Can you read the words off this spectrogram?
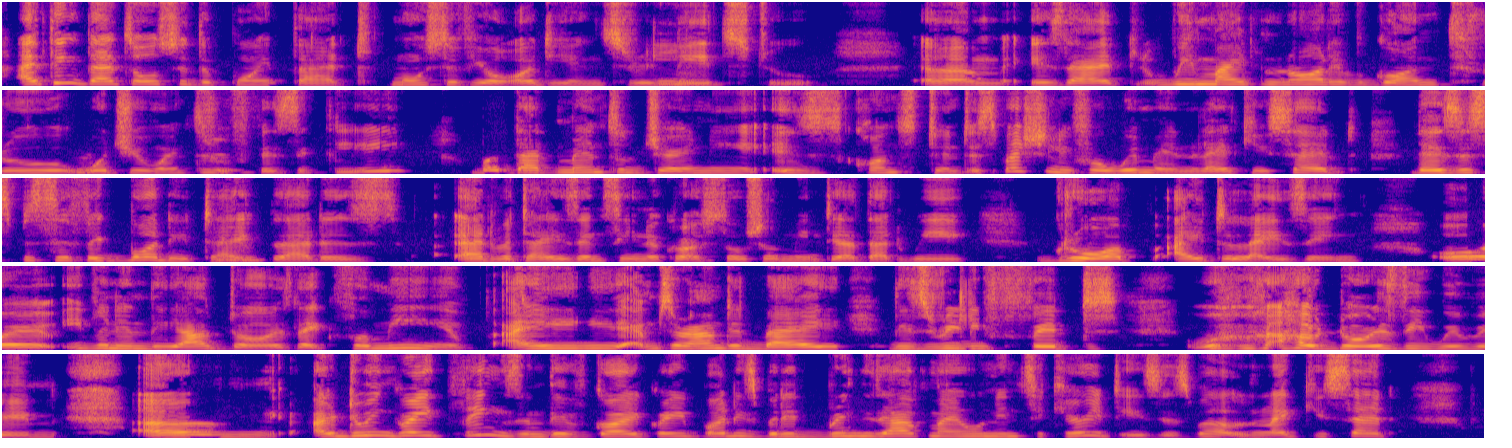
I think that's also the point that most of your audience Mm, relates to. Um, is that we might not have gone through mm, what you went through mm, physically, but that mental journey is constant, especially for women. Like you said, there's a specific body type mm. that is advertised and seen across social media that we grow up idolizing or even in the outdoors like for me i am surrounded by these really fit outdoorsy women um, are doing great things and they've got great bodies, but it brings out my own insecurities as well. And like you said,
